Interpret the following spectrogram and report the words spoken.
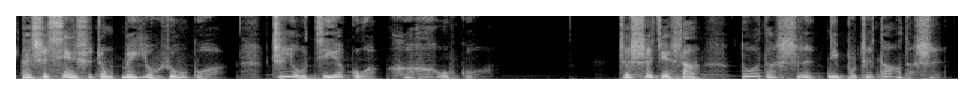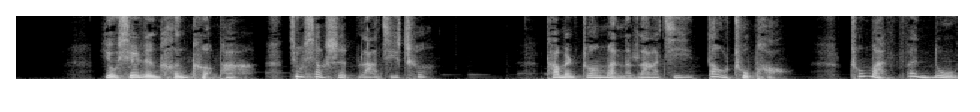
但是现实中没有如果，只有结果和后果。这世界上多的是你不知道的事。有些人很可怕，就像是垃圾车，他们装满了垃圾，到处跑，充满愤怒、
